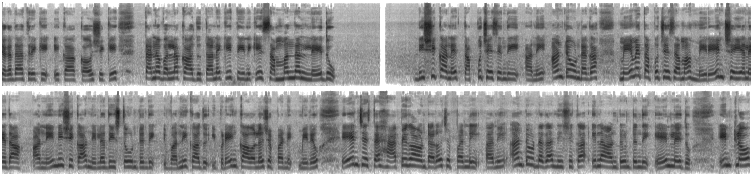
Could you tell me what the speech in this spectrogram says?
జగదాత్రికి ఇక కౌశికి తన వల్ల కాదు తనకి దీనికి సంబంధం లేదు. నిషికనే తప్పు చేసింది అని అంటూ ఉండగా మేమే తప్పు చేశామా? మీరేం చేయలేదా? అని నిషిక నిలదీస్తూ ఉంటుంది. ఇవన్నీ కాదు ఇప్పుడేం కావాలో చెప్పండి. మీరు ఏం చేస్తే హ్యాపీగా ఉంటారో చెప్పండి అని అంటూ ఉండగా నిషిక ఇలా అంటుంటుంది ఏం లేదు ఇంట్లో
